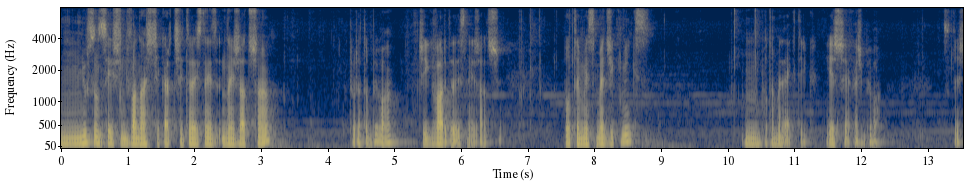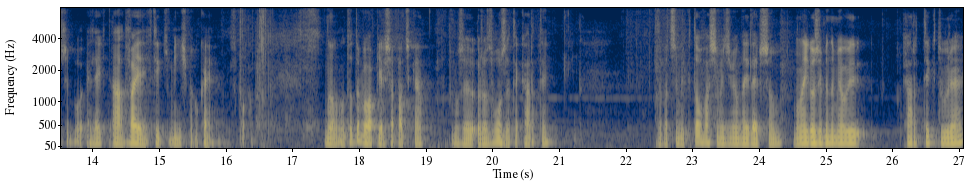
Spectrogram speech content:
Mm, New Sensation 12 kart, czyli to jest naj, najrzadsza. Która to była? Czyli Guardian jest najrzadszy. Potem jest Magic Mix. Mm, Potem Electric. Jeszcze jakaś była. Co to jeszcze było? Elekt... A, dwa elektryki mieliśmy, ok, No, no to to była pierwsza paczka. Może rozłożę te karty. Zobaczymy, kto właśnie będzie miał najlepszą. No najgorzej będą miały karty, które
